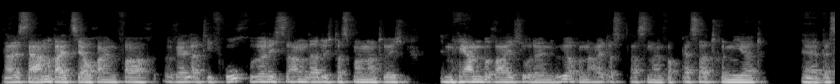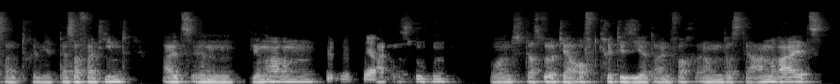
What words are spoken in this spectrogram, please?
da ist der Anreiz ja auch einfach relativ hoch, würde ich sagen, dadurch, dass man natürlich im Herrenbereich oder in höheren Altersklassen einfach besser trainiert, äh, besser trainiert, besser verdient als in jüngeren ja. Altersstufen. Und das wird ja oft kritisiert, einfach, ähm, dass der Anreiz,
